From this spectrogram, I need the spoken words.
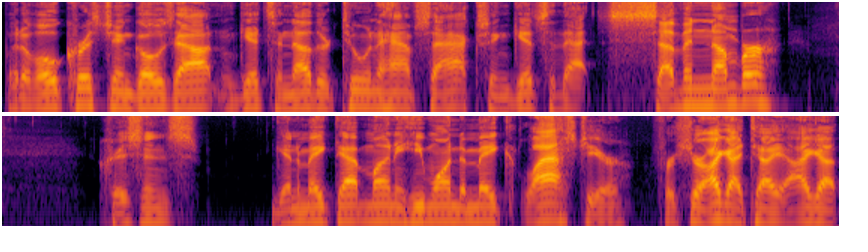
But if old Christian goes out and gets another two and a half sacks and gets to that seven number, Christian's gonna make that money he wanted to make last year for sure. I gotta tell you, I got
